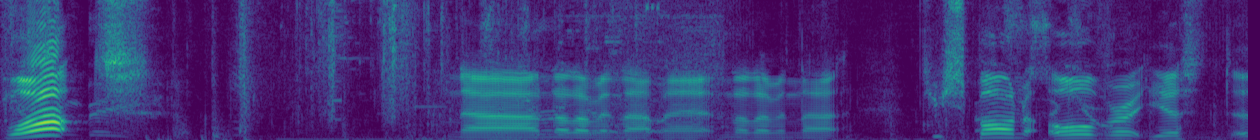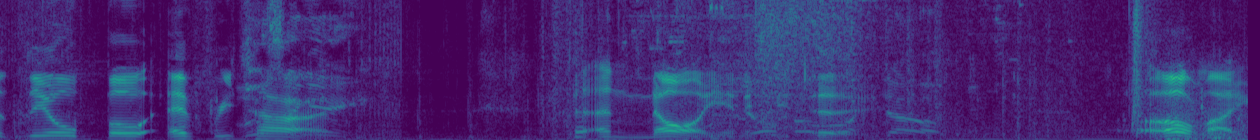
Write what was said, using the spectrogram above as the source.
What? Nah, not having that, mate. Not having that. You spawn over at your at the old boat every time? Bit annoying if you do. Oh my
